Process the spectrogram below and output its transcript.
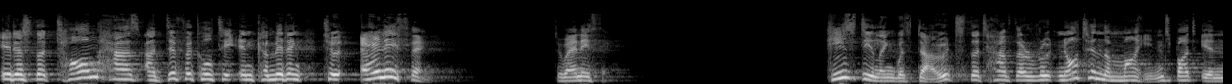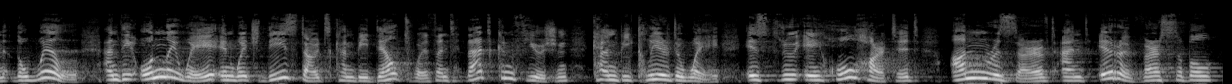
It is that Tom has a difficulty in committing to anything. To anything. He's dealing with doubts that have their root not in the mind, but in the will. And the only way in which these doubts can be dealt with and that confusion can be cleared away is through a wholehearted, unreserved, and irreversible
